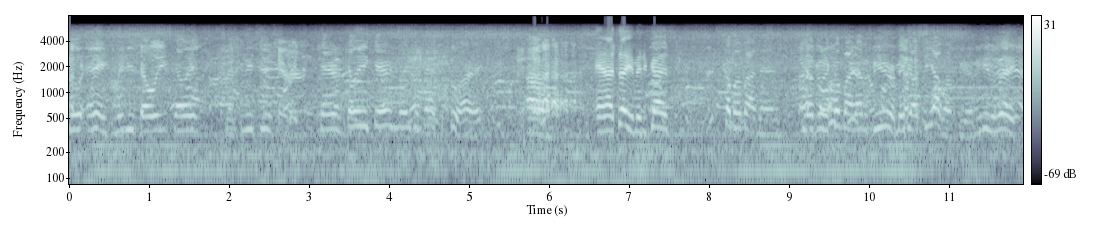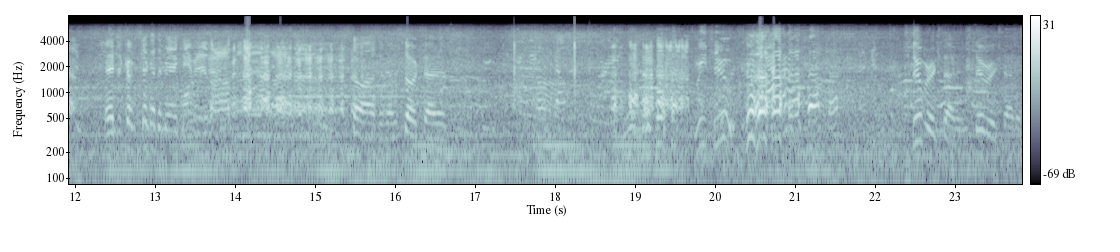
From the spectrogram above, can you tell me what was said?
Cool. Hey, ladies, Kelly. Kelly. Nice to meet you. Karen. Karen. Kelly and Karen. Mike and Patrick. Cool. All right. Um, and I tell you, man, you guys come on by, man. You know, if you want to come by and have a beer, or maybe I'll see with a beer. I mean, either way. And just come check out the man cave. It is awesome. so awesome, man. I'm so excited. Me too. super excited. Super excited.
